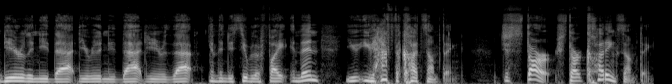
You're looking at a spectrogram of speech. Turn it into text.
Do you really need that? Do you really need that? Do you need that?" And then you see where they fight, and then you you have to cut something. Just start start cutting something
